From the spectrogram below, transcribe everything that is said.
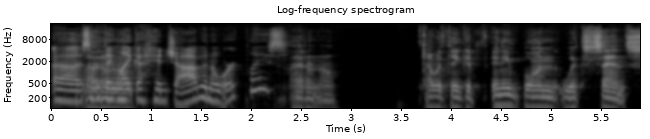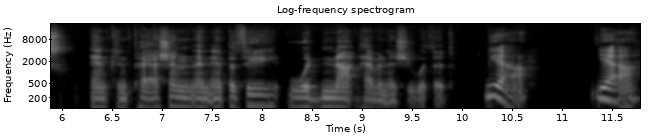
uh, something like a hijab in a workplace? I don't know. I would think if anyone with sense and compassion and empathy would not have an issue with it. Yeah. Yeah.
